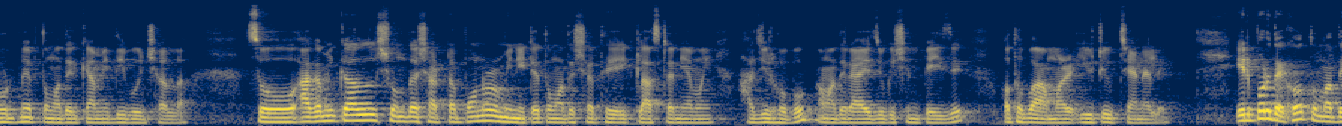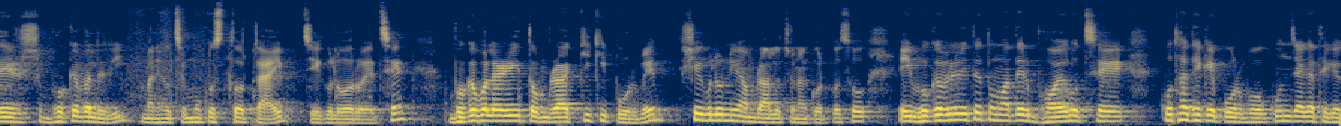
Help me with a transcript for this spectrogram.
রোডম্যাপ তোমাদেরকে আমি দিব ইনশাল্লাহ সো আগামীকাল সন্ধ্যা সাতটা পনেরো মিনিটে তোমাদের সাথে এই ক্লাসটা নিয়ে আমি হাজির হব আমাদের আই এডুকেশন পেজে অথবা আমার ইউটিউব চ্যানেলে। এরপর দেখো তোমাদের ভোকেবুলারি মানে হচ্ছে মুখস্থ টাইপ যেগুলো রয়েছে। ভোকেবুলারি তোমরা কি কি পড়বে সেগুলো নিয়ে আমরা আলোচনা করব। সো এই ভোকেবুলারিতে তোমাদের ভয় হচ্ছে কোথা থেকে পড়ব, কোন জায়গা থেকে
